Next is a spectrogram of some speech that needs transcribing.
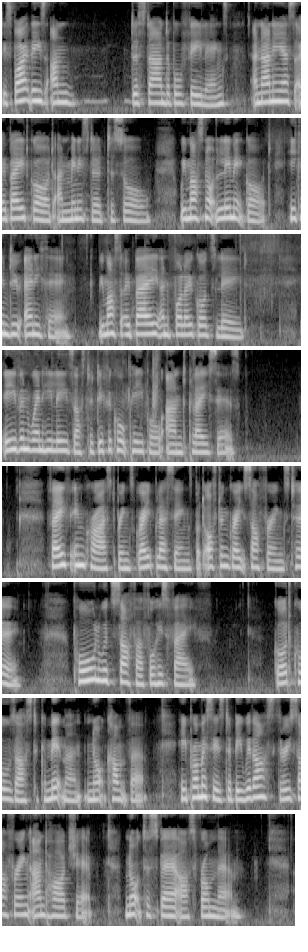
Despite these understandable feelings, Ananias obeyed God and ministered to Saul. We must not limit God, He can do anything. We must obey and follow God's lead, even when He leads us to difficult people and places. Faith in Christ brings great blessings, but often great sufferings too. Paul would suffer for his faith. God calls us to commitment, not comfort. He promises to be with us through suffering and hardship, not to spare us from them.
